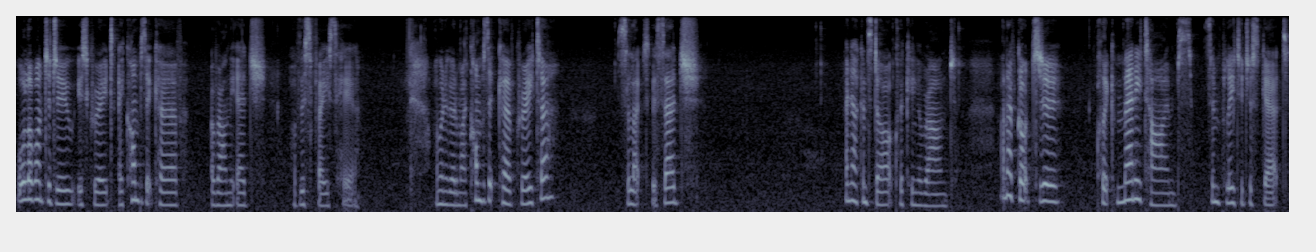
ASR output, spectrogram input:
All I want to do is create a composite curve around the edge of this face here. I'm going to go to my composite curve creator, select this edge, and I can start clicking around. And I've got to click many times simply to just get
